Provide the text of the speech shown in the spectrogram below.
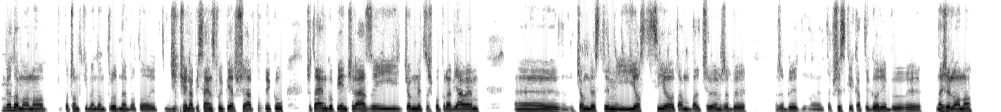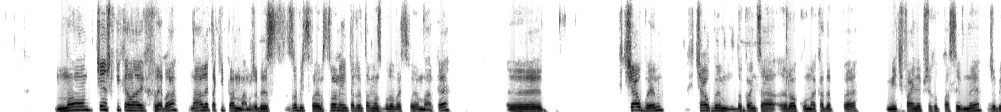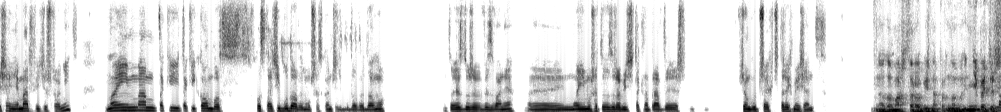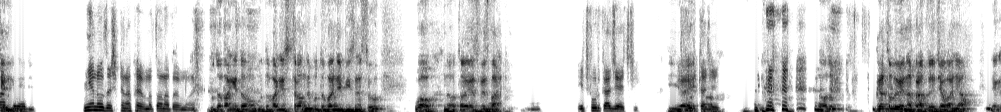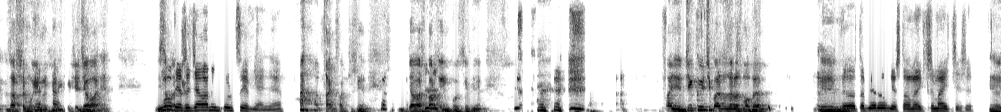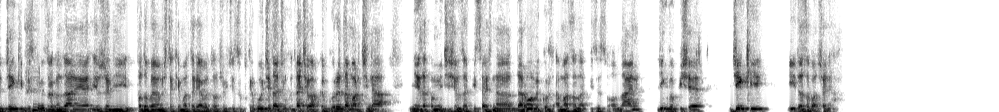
Wiadomo, no początki będą trudne, bo to dzisiaj napisałem swój pierwszy artykuł, czytałem go pięć razy i ciągle coś poprawiałem, e, ciągle z tym Yoast SEO tam walczyłem, żeby, żeby e, te wszystkie kategorie były na zielono. No, ciężki kawałek chleba, no ale taki plan mam, żeby zrobić swoją stronę internetową, zbudować swoją markę. Yy, Chciałbym, chciałbym do końca roku na KDP mieć fajny przychód pasywny, żeby się nie martwić już o nic. No i mam taki, taki kombo z- w postaci budowy. Muszę skończyć budowę domu. To jest duże wyzwanie. Yy, No i muszę to zrobić tak naprawdę jeszcze w ciągu 3-4 miesięcy. No to masz co robić na pewno. Nie będziesz się Mam. Nie nudzę się na pewno, to na pewno. budowanie domu, budowanie strony, budowanie biznesu. Wow, no to jest wyzwanie. I czwórka dzieci. Jej, Czwórka no, dzieci. no gratuluję naprawdę działania. Jak zawsze mówimy, że liczy się działanie. I Mówię, zobacz, że działam impulsywnie, nie? tak, faktycznie. Działasz bardzo impulsywnie. Fajnie, dziękuję Ci bardzo za rozmowę. No, tobie również, Tomek, trzymajcie się. E, Dzięki wszystkim za oglądanie. Jeżeli podobają się takie materiały, to oczywiście subskrybujcie, dajcie, dajcie łapkę w górę dla Marcina. Nie zapomnijcie się zapisać na darmowy kurs Amazona Biznesu Online. Link w opisie. Dzięki i do zobaczenia.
